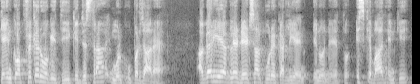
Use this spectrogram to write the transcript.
कि इनको अब फ़िक्र हो गई थी कि जिस तरह मुल्क ऊपर जा रहा है अगर ये अगले डेढ़ साल पूरे कर लिए इन, इन्होंने तो इसके बाद इनकी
